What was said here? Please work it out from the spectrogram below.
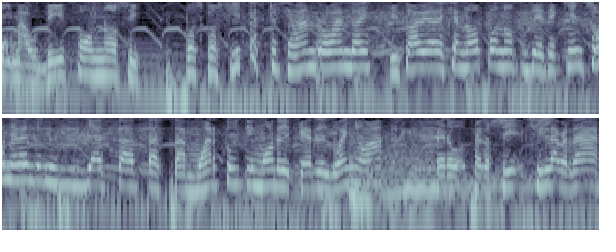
y audífonos y pues cositas que se van robando ahí. Y todavía decían, no, pues no, ¿de, quién son? Ya está, está, muerto el timor el que era el dueño, ¿ah? Pero, pero sí, sí, la verdad,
